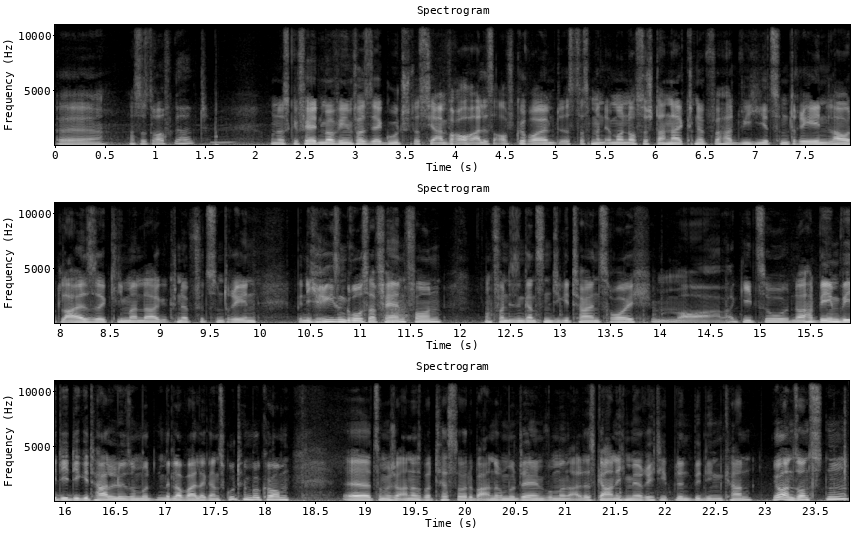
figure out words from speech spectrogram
äh, hast du es drauf gehabt? Und das gefällt mir auf jeden Fall sehr gut, dass hier einfach auch alles aufgeräumt ist, dass man immer noch so Standardknöpfe hat, wie hier zum Drehen, laut, leise, Klimaanlage, Knöpfe zum Drehen. Bin ich riesengroßer Fan von. Und von diesem ganzen digitalen Zeug, oh, geht so. Da hat BMW die digitale Lösung mittlerweile ganz gut hinbekommen. Äh, zum Beispiel anders bei Tesla oder bei anderen Modellen, wo man alles gar nicht mehr richtig blind bedienen kann. Ja, ansonsten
